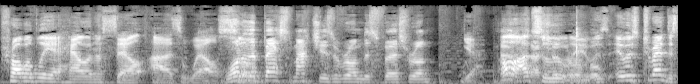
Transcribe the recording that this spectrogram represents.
probably at Hell in a Cell as well. One So- of the best matches of Ronda's first run. yeah. Uh, Oh, Sasha absolutely. It was it was tremendous,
